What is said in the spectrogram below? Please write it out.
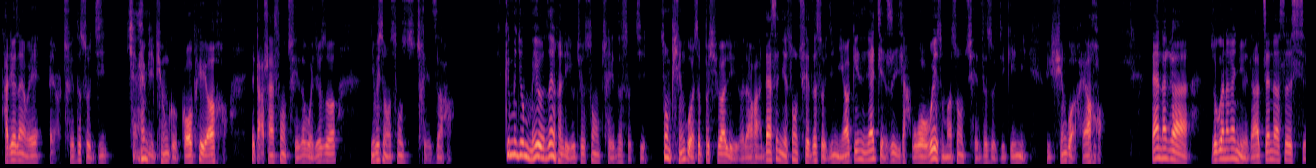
他就认为，哎呀，锤子手机显然比苹果高配要好，就打算送锤子。我就说，你为什么送锤子？哈，根本就没有任何理由去送锤子手机。送苹果是不需要理由的话，但是你送锤子手机，你要跟人家解释一下，我为什么送锤子手机给你，比苹果还要好。但那个。如果那个女的真的是喜，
